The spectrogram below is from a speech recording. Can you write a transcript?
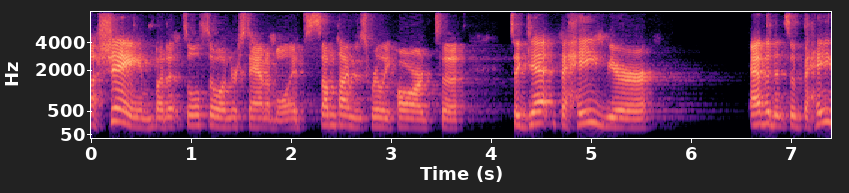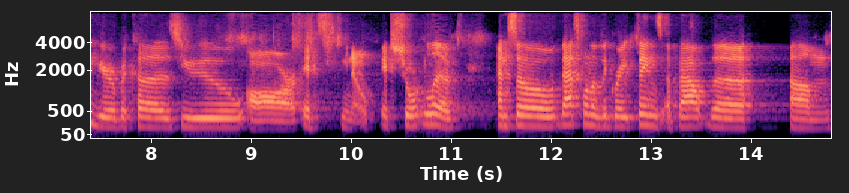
a shame, but it's also understandable. It's sometimes it's really hard to to get behavior evidence of behavior because you are it's you know it's short lived and so that's one of the great things about the um,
